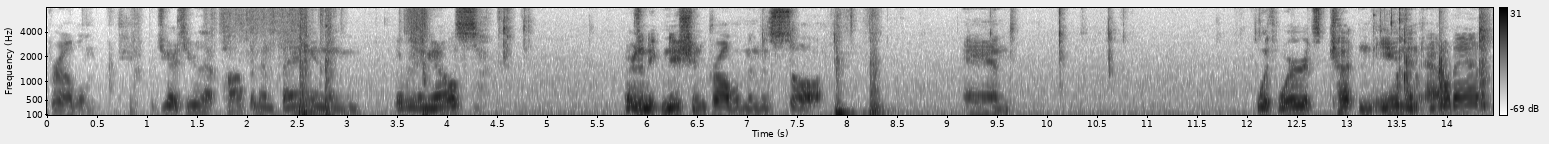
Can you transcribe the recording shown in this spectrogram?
Problem. Did you guys hear that popping and banging and everything else? There's an ignition problem in this saw. And with where it's cutting in and out at,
